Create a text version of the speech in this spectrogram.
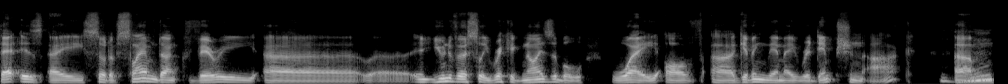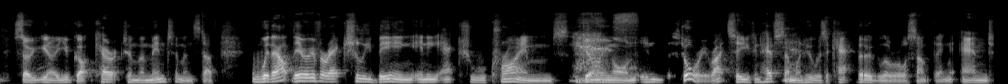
that is a sort of slam dunk, very uh, uh, universally recognizable way of uh, giving them a redemption arc mm-hmm. Um, so you know you've got character momentum and stuff without there ever actually being any actual crimes yes. going on in the story, right? So you can have someone yeah. who was a cat burglar or something, and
